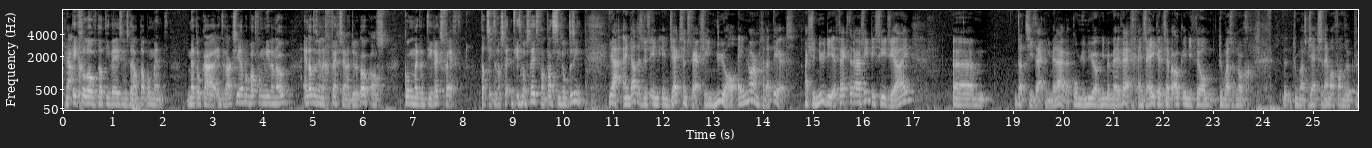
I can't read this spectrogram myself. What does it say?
Ja. ik geloof dat die wezens daar op dat moment met elkaar interactie hebben, op wat voor manier dan ook. En dat is in een gevecht zijn natuurlijk ook. Als Kong met een T-Rex vecht, dat ziet er nog steeds, het is nog steeds fantastisch om te zien. Ja, en dat is dus in, in Jackson's versie nu al enorm gedateerd. Als je nu die effecten daar ziet, die CGI, ehm, dat ziet er eigenlijk niet meer uit. Daar kom je nu ook niet meer mee weg. En zeker, ze hebben ook in die film, toen was het nog. De- Toen was Jackson helemaal van, we, we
